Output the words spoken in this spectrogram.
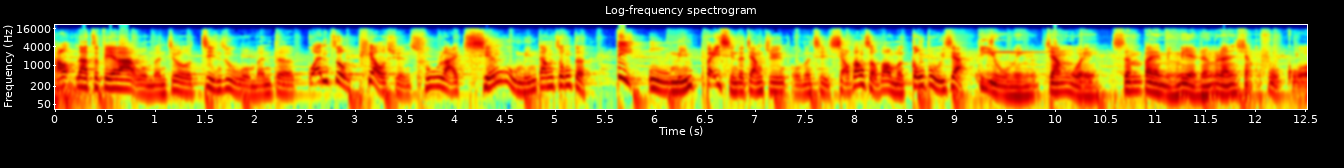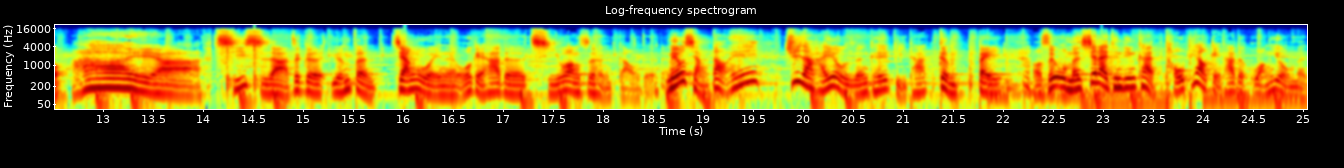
好，那这边啦，我们就进入我们的观众票选出来前五名当中的第五名悲情的将军，我们请小帮手帮我们公布一下。第五名姜维，身败名裂，仍然想复国。哎呀，其实啊，这个原本姜维呢，我给他的期望是很高的，没有想到，哎。居然还有人可以比他更悲哦，所以我们先来听听看投票给他的网友们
